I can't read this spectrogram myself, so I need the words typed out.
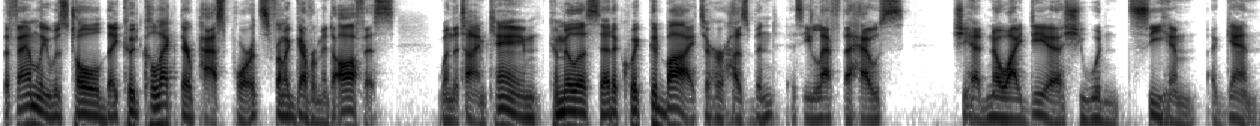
The family was told they could collect their passports from a government office. When the time came, Camilla said a quick goodbye to her husband as he left the house. She had no idea she wouldn't see him again.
